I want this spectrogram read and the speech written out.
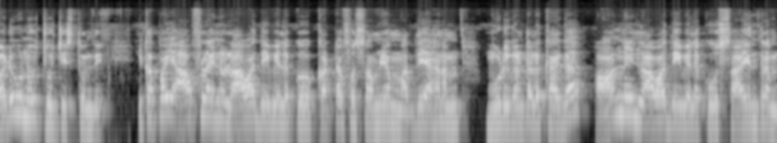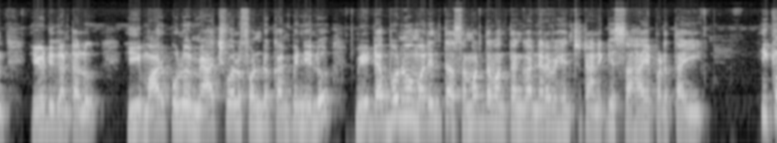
గడువును సూచిస్తుంది. ఇకపై ఆఫ్లైన్ లావాదేవీలకు కట్ ఆఫ్ సమయం మధ్యాహ్నం మూడు గంటలు కాగా ఆన్లైన్ లావాదేవీలకు సాయంత్రం ఏడు గంటలు. ఈ మార్పులు మ్యాచువల్ ఫండ్ కంపెనీలు మీ డబ్బును మరింత సమర్థవంతంగా నిర్వహించడానికి సహాయపడతాయి. ఇక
